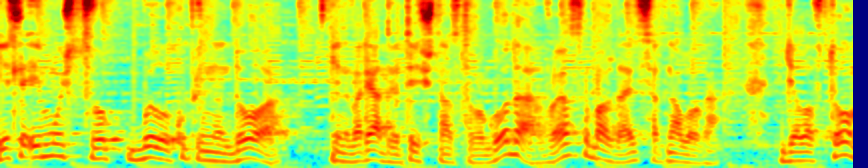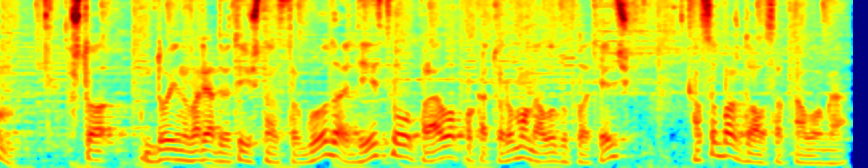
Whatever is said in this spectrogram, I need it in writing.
Если имущество было куплено до января 2016 года вы освобождаетесь от налога. Дело в том, что до января 2016 года действовало правило, по которому налогоплательщик освобождался от налога,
